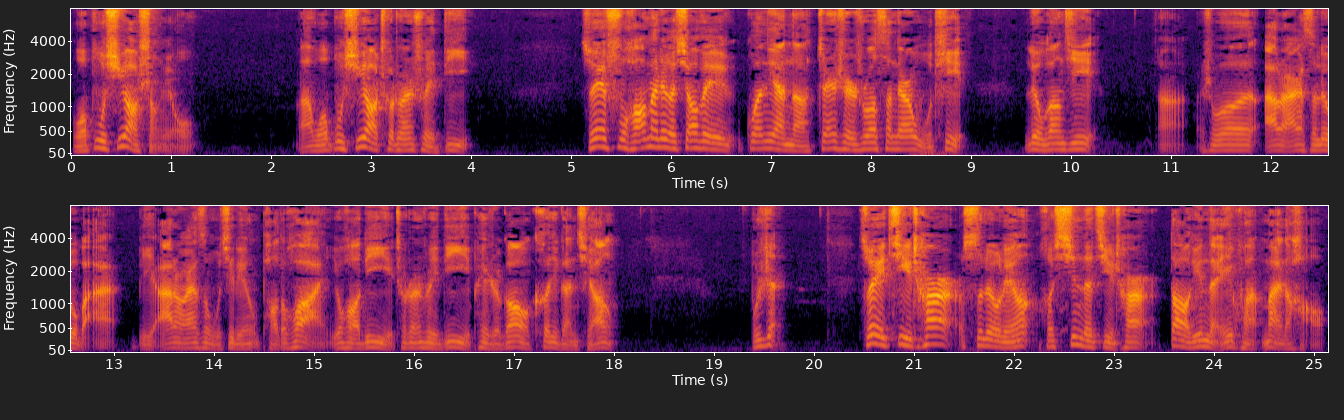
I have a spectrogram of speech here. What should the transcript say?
我不需要省油，啊，我不需要车船税低，所以富豪们这个消费观念呢，真是说三点五 T 六缸机，啊，说 LX 六百比 LX 五七零跑得快，油耗低，车船税低，配置高，科技感强，不认。所以 G 叉四六零和新的 G 叉到底哪一款卖的好？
